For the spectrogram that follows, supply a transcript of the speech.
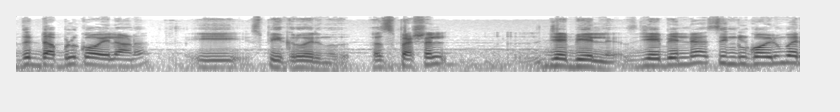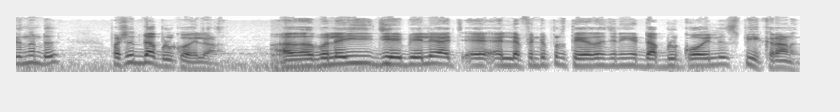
ഇത് ഡബിൾ കോയിലാണ് ഈ സ്പീക്കർ വരുന്നത്. അത് സ്പെഷ്യൽ ജെ ബി എല്ലിന് ജെ ബി എല്ലിന്റെ സിംഗിൾ കോയിലും വരുന്നുണ്ട് പക്ഷേ ഡബിൾ കോയിലാണ്. അതുപോലെ ഈ ജെ ബി എൽ എൽ എഫിന്റെ പ്രത്യേകത വെച്ചിട്ടുണ്ടെങ്കിൽ ഡബിൾ കോയിൽ സ്പീക്കറാണ്.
